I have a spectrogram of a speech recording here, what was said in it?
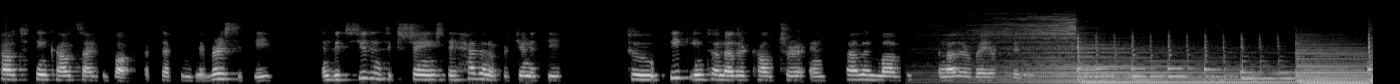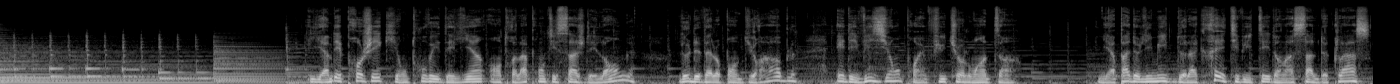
how to think outside the box, accepting diversity, and with students exchange, they had an opportunity to peek into another culture and fell in love with another way of living. Il y a des projets qui ont trouvé des liens entre l'apprentissage des langues, le développement durable et des visions pour un futur lointain. Il n'y a pas de limite de la créativité dans la salle de classe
